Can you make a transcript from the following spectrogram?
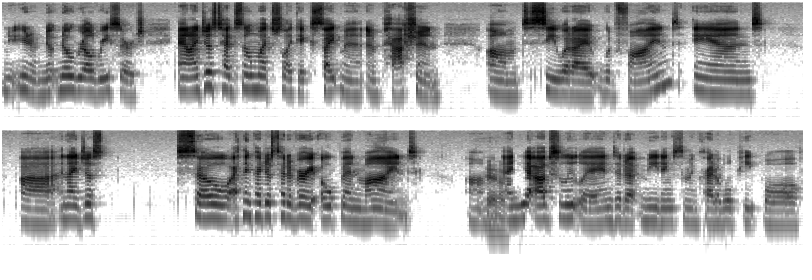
you know no, no real research, and I just had so much like excitement and passion um, to see what I would find, and uh, and I just so I think I just had a very open mind. Um, yeah. And yeah, absolutely. I ended up meeting some incredible people.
